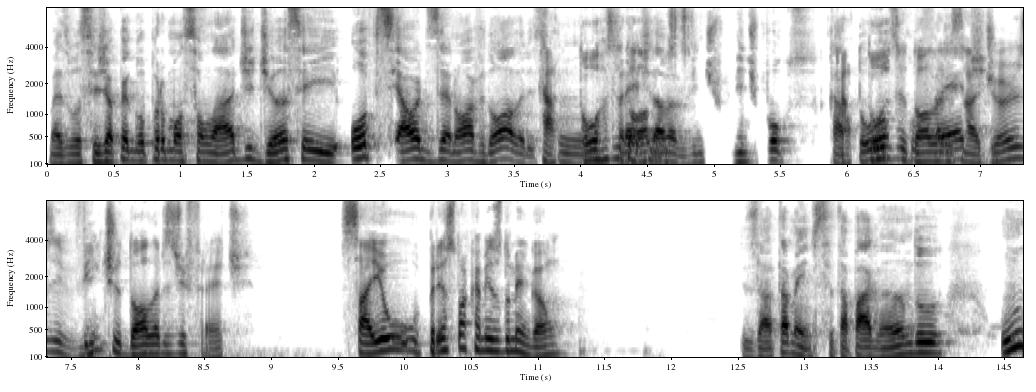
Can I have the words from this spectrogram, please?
Mas você já pegou promoção lá de Jersey oficial a 19 dólares? 14 com frete dólares. Dava 20, 20 e poucos. 14, 14 dólares frete. a Jersey, 20 dólares de frete. Saiu o preço da camisa do Mengão. Exatamente. Você está pagando um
